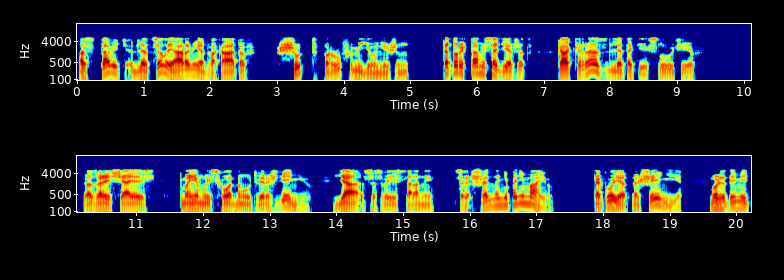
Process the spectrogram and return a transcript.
оставить для целой армии адвокатов шут-пруф Мьюнишн, которых там и содержат, как раз для таких случаев. Возвращаясь к моему исходному утверждению, я, со своей стороны, совершенно не понимаю, какое отношение может иметь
